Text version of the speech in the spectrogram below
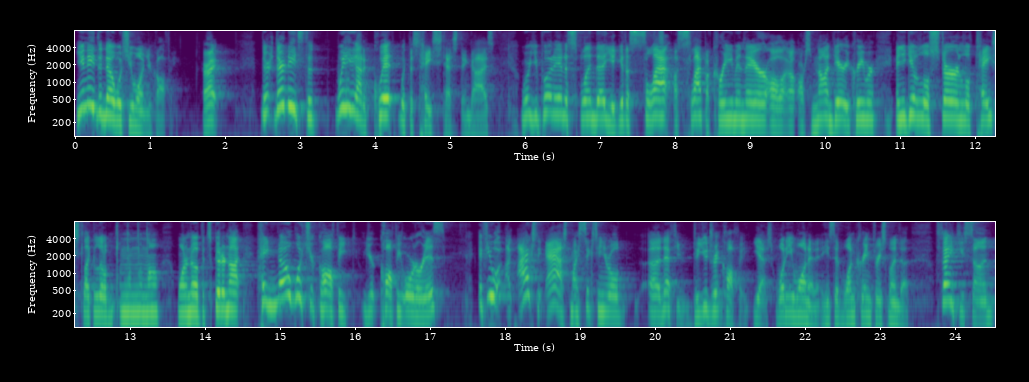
you need to know what you want in your coffee. All right? There, there needs to, we got to quit with this taste testing, guys. Where you put in a Splenda, you get a slap a slap of cream in there, or, or some non-dairy creamer, and you give a little stir and a little taste, like a little. Mm, mm, mm, want to know if it's good or not? Hey, know what your coffee your coffee order is. If you, I actually asked my 16 year old uh, nephew, "Do you drink coffee?" Yes. What do you want in it? He said one cream, three Splenda. Thank you, son.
